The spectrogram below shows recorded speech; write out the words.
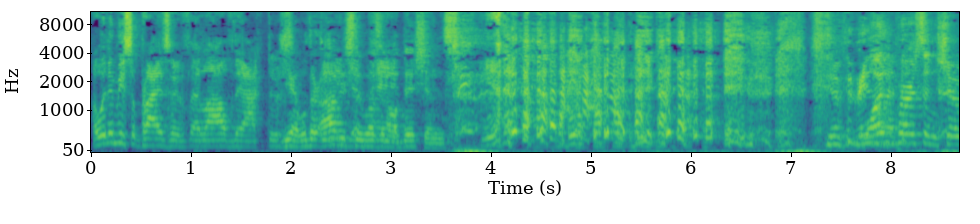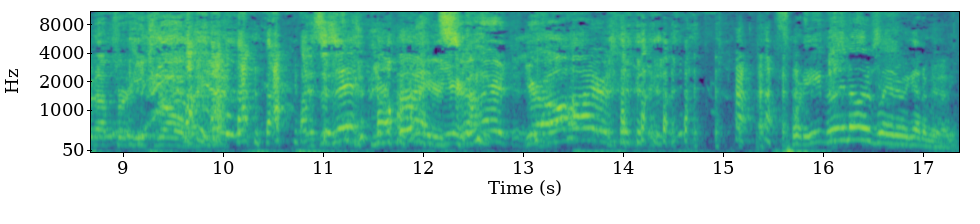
I wouldn't be surprised if a lot of the actors. Yeah, well, there obviously wasn't paid. auditions. One person showed up for each role. this is it. You're hired. You're hired. You're all hired. Forty-eight million dollars later, we got a movie.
